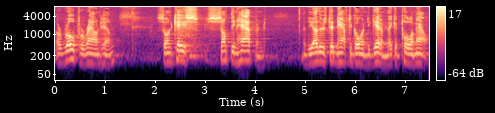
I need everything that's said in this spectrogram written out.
a rope around him, so in case something happened, the others didn't have to go in to get him, they could pull him out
